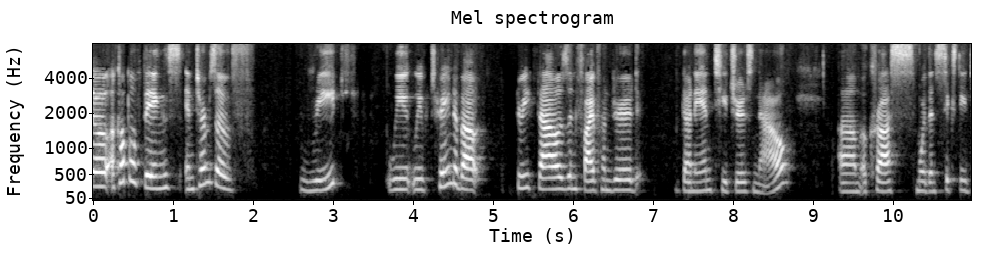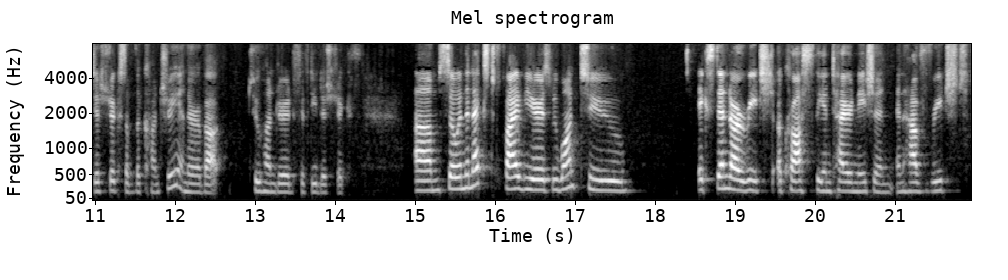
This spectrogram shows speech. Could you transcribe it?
so a couple of things in terms of reach, we we've trained about three thousand five hundred Ghanaian teachers now um, across more than 60 districts of the country, and there are about 250 districts. Um, so, in the next five years, we want to extend our reach across the entire nation and have reached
